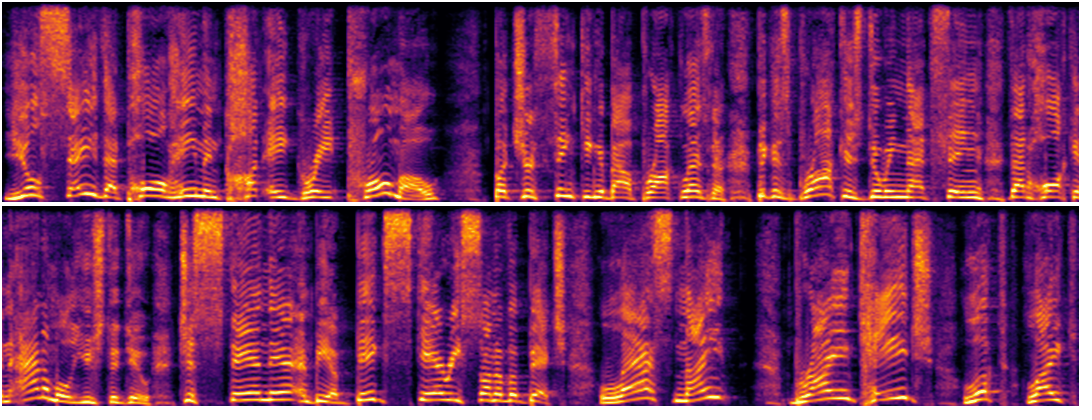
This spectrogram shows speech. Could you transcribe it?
You'll say that Paul Heyman cut a great promo, but you're thinking about Brock Lesnar because Brock is doing that thing that Hawk and Animal used to do. Just stand there and be a big, scary son of a bitch. Last night, Brian Cage looked like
